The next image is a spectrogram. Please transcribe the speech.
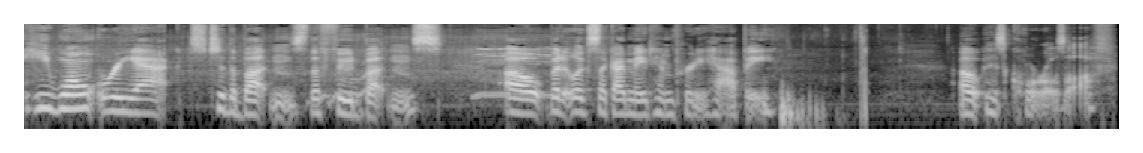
he won't react to the buttons, the food buttons. Oh, but it looks like I made him pretty happy. Oh, his coral's off.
